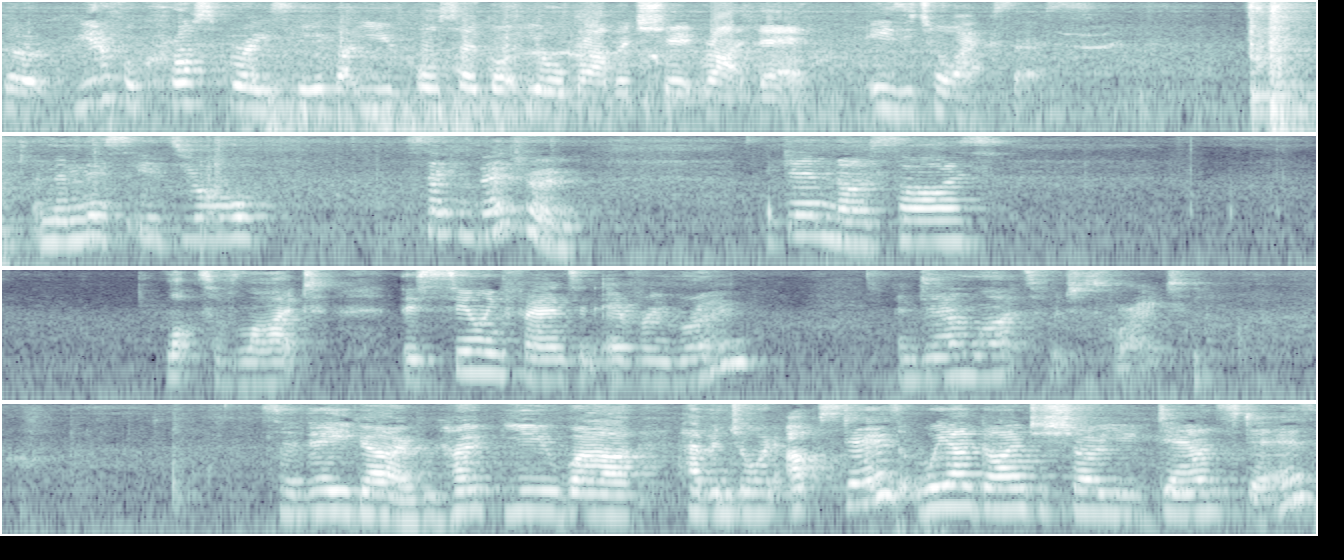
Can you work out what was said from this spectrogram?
Got a beautiful cross breeze here, but you've also got your garbage chute right there. Easy to access. And then this is your second bedroom. Again, nice size. Lots of light. There's ceiling fans in every room and down lights, which is great. So there you go. We hope you uh, have enjoyed upstairs. We are going to show you downstairs,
